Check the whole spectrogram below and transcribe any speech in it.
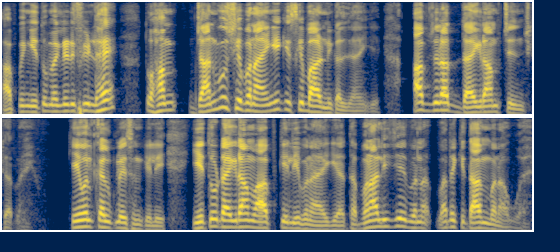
आप कहेंगे ये तो मैग्नेटिक फ़ील्ड है तो हम जानबूझ के बनाएँगे कि इसके बाहर निकल जाएँगे। अब जरा डायग्राम चेंज कर रहे हैं, केवल कैलकुलेशन के लिए। ये तो डायग्राम आपके लिए बनाया गया था। बना लीजिए, बना किताब में बना हुआ है।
